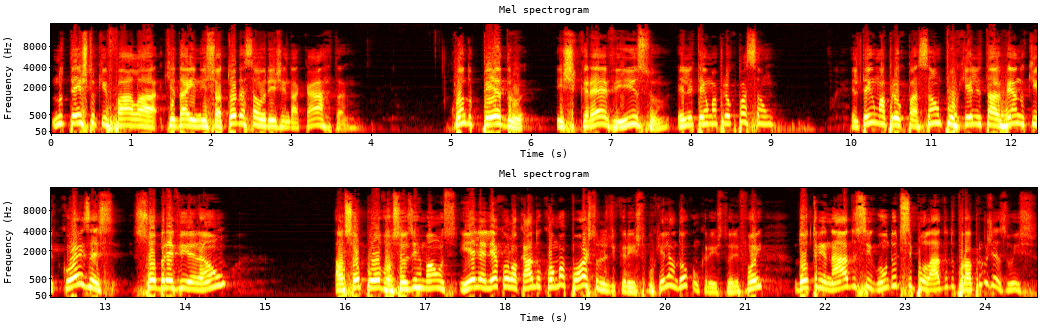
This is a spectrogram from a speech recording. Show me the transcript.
No texto que fala, que dá início a toda essa origem da carta, quando Pedro escreve isso, ele tem uma preocupação. Ele tem uma preocupação porque ele está vendo que coisas sobrevirão ao seu povo, aos seus irmãos. E ele ali é colocado como apóstolo de Cristo, porque ele andou com Cristo. Ele foi doutrinado segundo o discipulado do próprio Jesus.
